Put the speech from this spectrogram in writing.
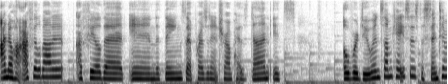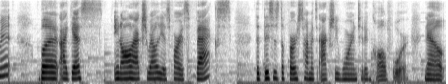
I know how I feel about it. I feel that in the things that President Trump has done, it's overdue in some cases, the sentiment. But I guess in all actuality, as far as facts, that this is the first time it's actually warranted and called for. Now,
